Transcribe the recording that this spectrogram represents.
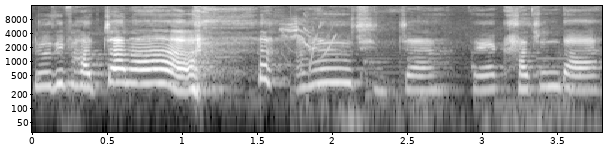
루디 봤잖아. 아유 진짜 내가 가준다.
